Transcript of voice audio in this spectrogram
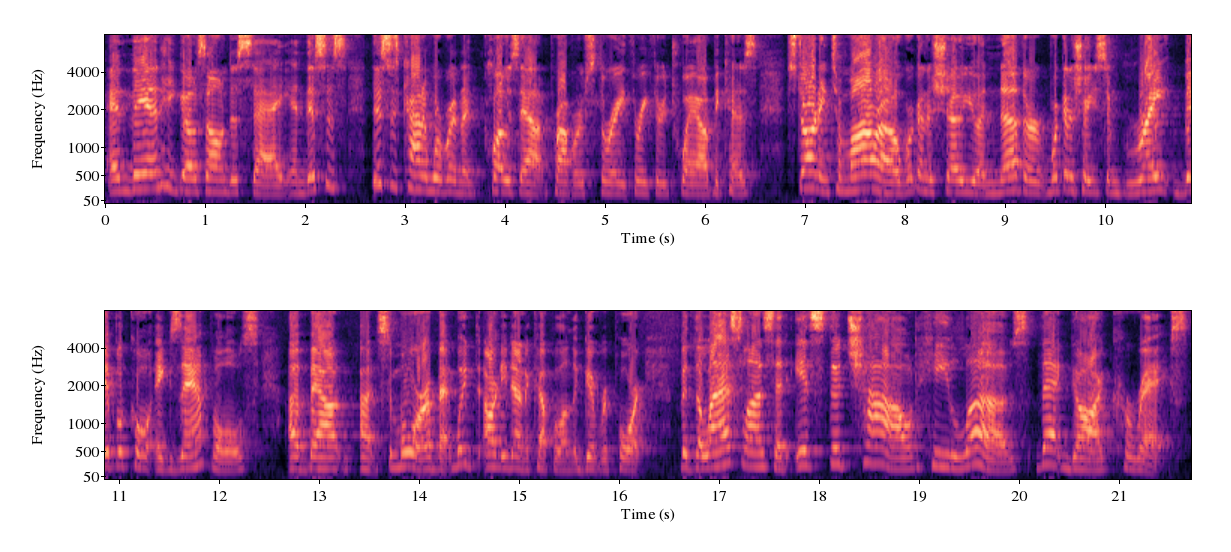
And then he goes on to say, and this is this is kind of where we're going to close out Proverbs three three through twelve because starting tomorrow we're going to show you another. We're going to show you some great biblical examples about uh, some more but We've already done a couple on the Good Report, but the last line said, "It's the child he loves that God corrects."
